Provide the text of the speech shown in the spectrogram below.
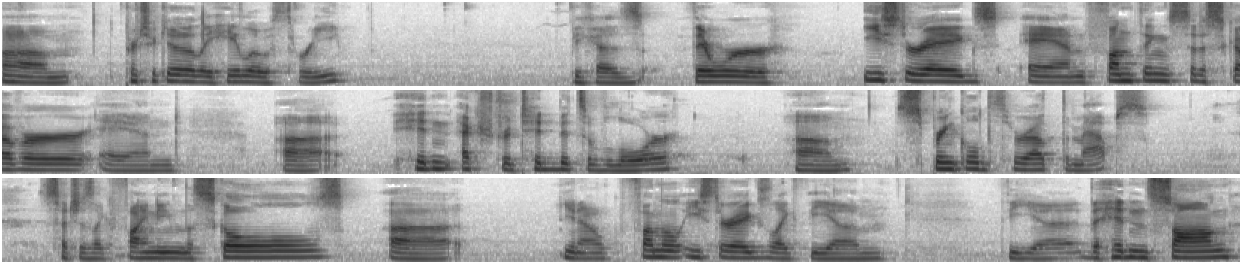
Um, particularly Halo Three, because there were Easter eggs and fun things to discover and uh, hidden extra tidbits of lore um, sprinkled throughout the maps, such as like finding the skulls, uh, you know, fun little Easter eggs like the um, the uh, the hidden song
